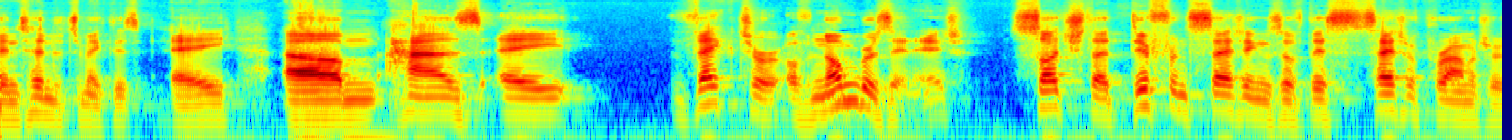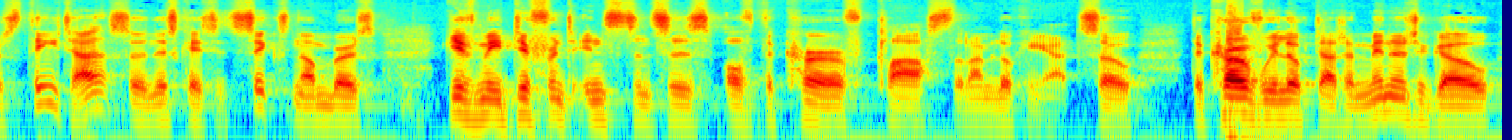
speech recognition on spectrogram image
intended to make this A, um, has a vector of numbers in it such that different settings of this set of parameters theta, so in this case it's six numbers, give me different instances of the curve class that I'm looking at. So the curve we looked at a minute ago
